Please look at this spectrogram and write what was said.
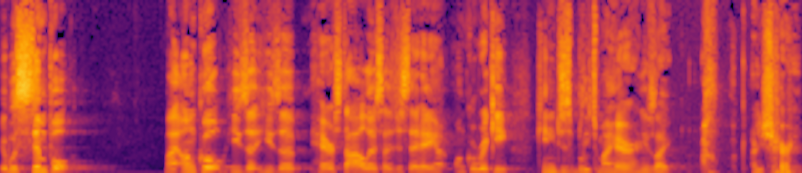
it was simple. My uncle, he's a, he's a hairstylist. I just said, Hey, Uncle Ricky, can you just bleach my hair? And he's like, Are you sure?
